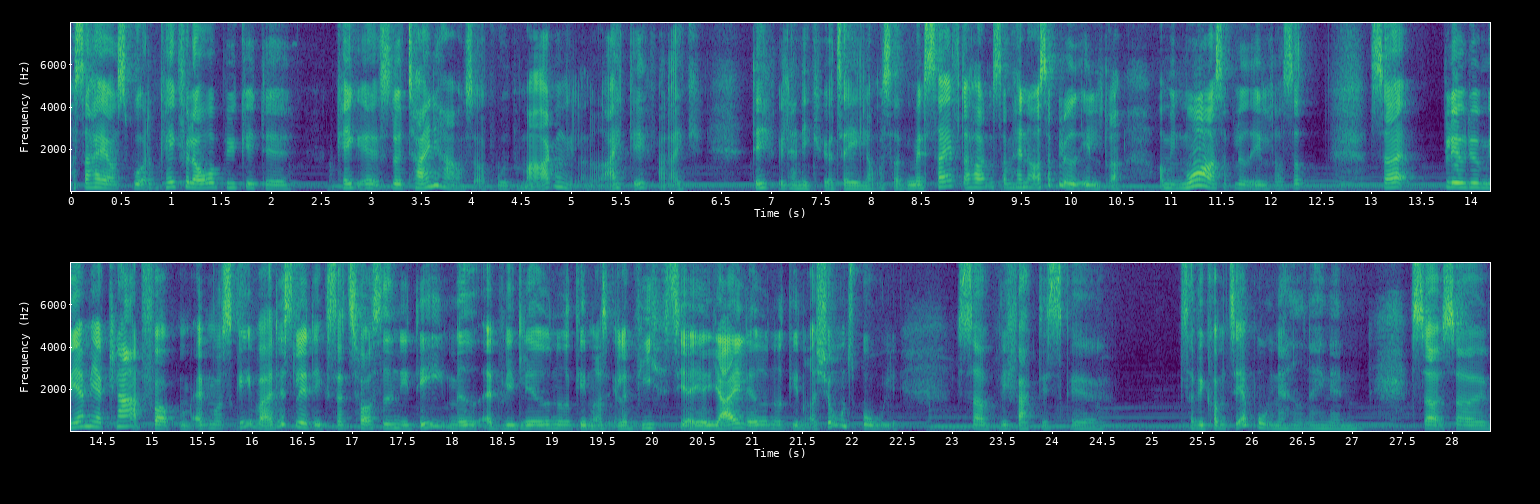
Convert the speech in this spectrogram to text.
Og så har jeg også spurgt kan jeg ikke få lov at bygge et, øh, kan jeg ikke øh, slå et tiny house op ude på marken eller noget? Nej, det var der ikke. Det vil han ikke høre tale om. Og sådan. Men så efterhånden, som han også er blevet ældre, og min mor også er blevet ældre, så, så blev det jo mere og mere klart for dem, at måske var det slet ikke så tosset en idé med, at vi lavede noget generation, eller vi, siger jeg, jeg lavede noget generationsbolig, så vi faktisk, øh, så vi kom til at bo i nærheden af hinanden. Så, så øh,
